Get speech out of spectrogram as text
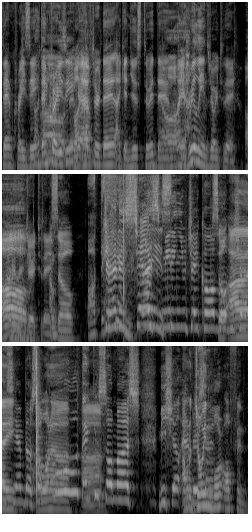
damn crazy. Oh, damn Oh, crazy. damn. But yeah. after that, I get used to it. Then Oh, I yeah. really enjoy today. I Oh, really enjoy today. I'm- so, oh, damn, Janice, nice meeting you, Jacob. So Love you, I- CM, though. I So, wanna, Ooh, thank you um, so much, Michelle. I want to join more often.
